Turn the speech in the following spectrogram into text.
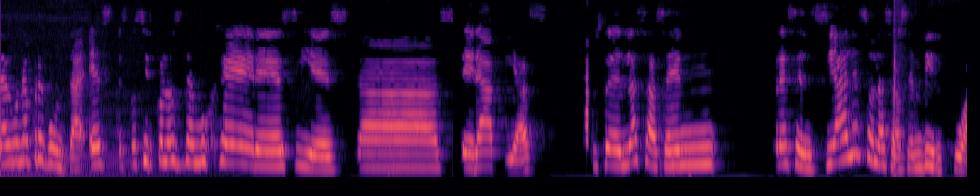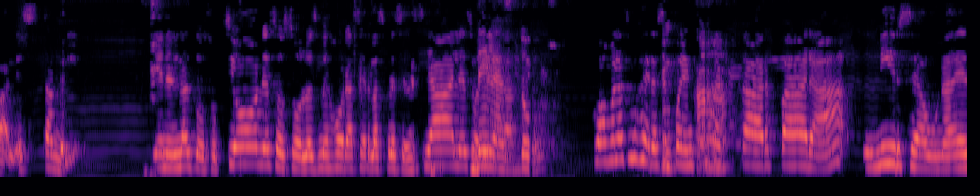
Te hago una pregunta. ¿Es, estos círculos de mujeres y estas terapias, ¿ustedes las hacen presenciales o las hacen virtuales también? ¿Tienen las dos opciones o solo es mejor hacerlas presenciales? o De las dos. ¿Cómo las mujeres se pueden Ajá. contactar para unirse a una de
